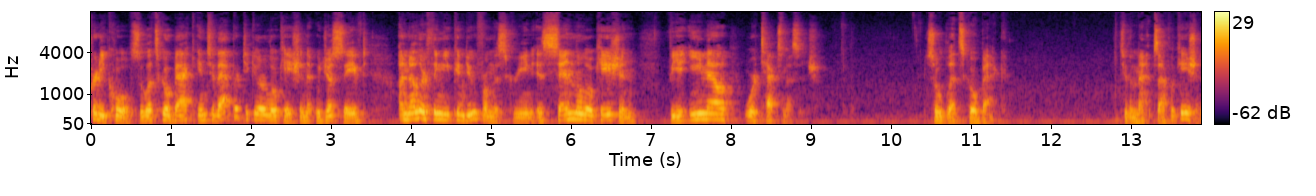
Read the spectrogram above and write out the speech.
Pretty cool. So let's go back into that particular location that we just saved. Another thing you can do from the screen is send the location via email or text message. So let's go back to the Maps application.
